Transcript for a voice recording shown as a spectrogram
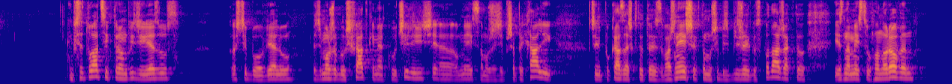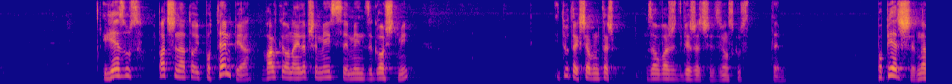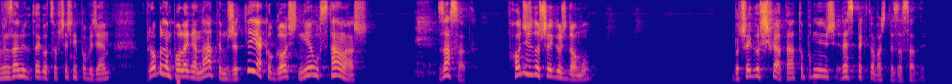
I w sytuacji, którą widzi Jezus, gości było wielu. Być może był świadkiem, jak kłócili się o miejsca, może się przepychali, chcieli pokazać, kto to jest ważniejszy, kto musi być bliżej gospodarza, kto jest na miejscu honorowym. Jezus patrzy na to i potępia walkę o najlepsze miejsce między gośćmi. I tutaj chciałbym też zauważyć dwie rzeczy w związku z tym. Po pierwsze, w nawiązaniu do tego, co wcześniej powiedziałem, problem polega na tym, że ty jako gość nie ustalasz zasad. Wchodzisz do czyjegoś domu, do czyjegoś świata, to powinieneś respektować te zasady.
